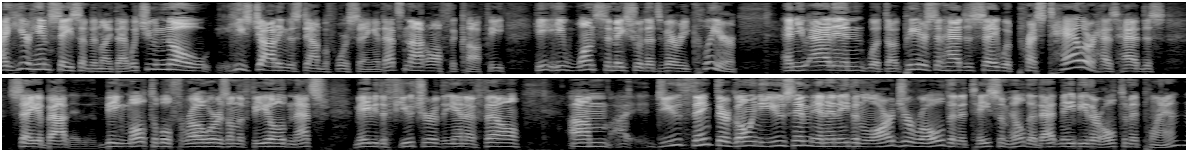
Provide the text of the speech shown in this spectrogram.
I hear him say something like that, which you know he's jotting this down before saying it, that's not off the cuff. He he he wants to make sure that's very clear. And you add in what Doug Pederson had to say, what Press Taylor has had to say about being multiple throwers on the field, and that's maybe the future of the NFL. Um, do you think they're going to use him in an even larger role than a Taysom Hill? That that may be their ultimate plan.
